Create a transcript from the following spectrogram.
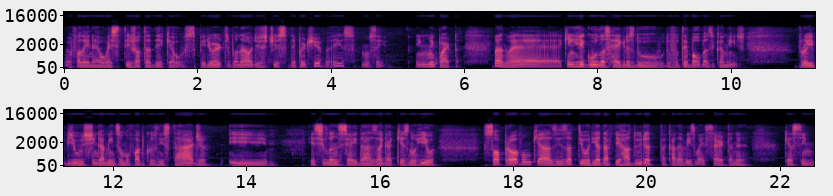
Eu falei, né? O STJD, que é o Superior Tribunal de Justiça Deportiva, é isso? Não sei. Não importa. Mano, é quem regula as regras do, do futebol, basicamente. Proibiu os xingamentos homofóbicos no estádio e esse lance aí das HQs no Rio só provam que às vezes a teoria da ferradura tá cada vez mais certa, né? Que assim,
